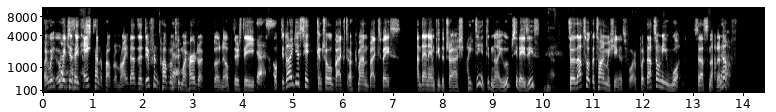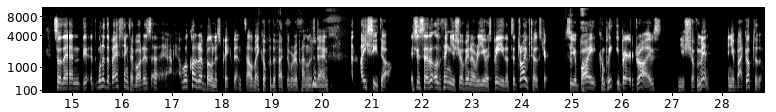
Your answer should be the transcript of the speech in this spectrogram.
Which is a, a kind of problem, right? That's a different problem yeah. to my hard drive blown up. There's the yes. oh, did I just hit Control back or Command backspace and then empty the trash? I did, didn't I? Oopsie daisies. Yeah. So that's what the time machine is for, but that's only one, so that's not yeah. enough. So then, the, one of the best things I bought is uh, we'll call it a bonus pick. Then so I'll make up for the fact that we're a panelist down. An icy dock. It's just a little thing you shove in over USB. That's a drive toaster. So you buy completely bare drives and you shove them in and you back up to them.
